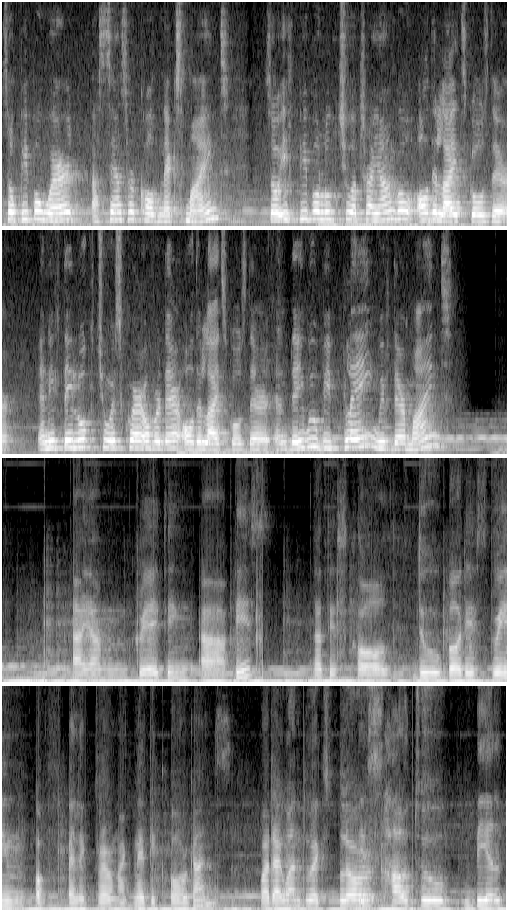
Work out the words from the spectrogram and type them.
So people wear a sensor called NextMind. So if people look to a triangle, all the lights goes there. And if they look to a square over there, all the lights goes there. And they will be playing with their mind. I am creating a piece that is called Do Bodies Dream of Electromagnetic Organs? What I want to explore is how to build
